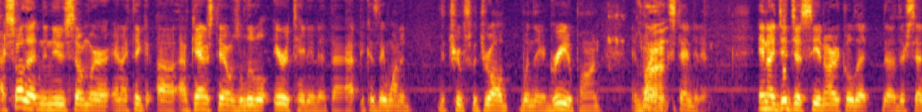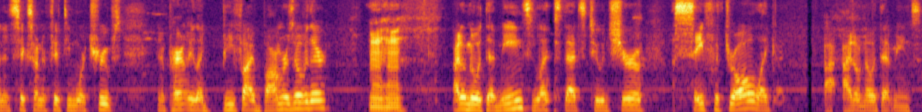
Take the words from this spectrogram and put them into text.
I saw that in the news somewhere, and I think uh, Afghanistan was a little irritated at that because they wanted the troops withdrawal when they agreed upon, and Biden Right. extended it. And I did just see an article that uh, they're sending 650 more troops, and apparently like B-5 bombers over there. Mm-hmm. I don't know what that means, unless that's to ensure a safe withdrawal. Like, I, I don't know what that means.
